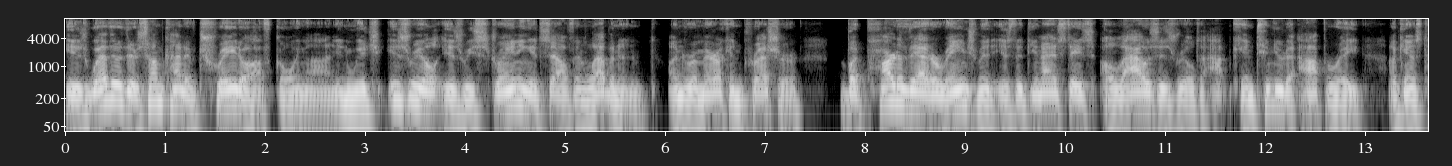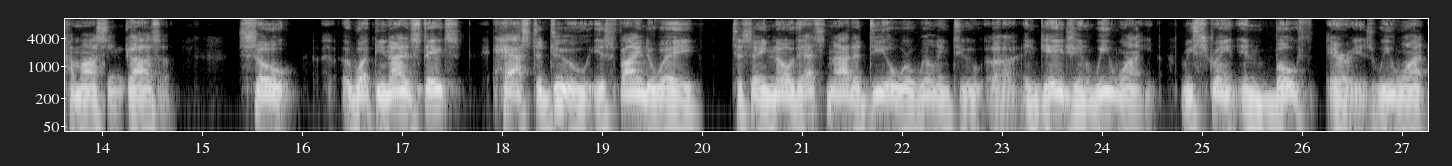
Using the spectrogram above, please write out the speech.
is whether there's some kind of trade off going on in which Israel is restraining itself in Lebanon under American pressure but part of that arrangement is that the United States allows Israel to op- continue to operate against Hamas in Gaza. So, what the United States has to do is find a way to say, no, that's not a deal we're willing to uh, engage in. We want restraint in both areas. We want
